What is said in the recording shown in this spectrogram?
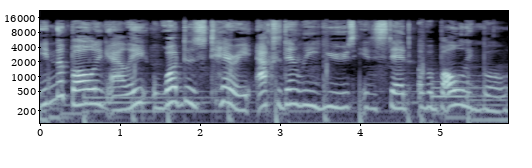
In the bowling alley, what does Terry accidentally use instead of a bowling ball?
